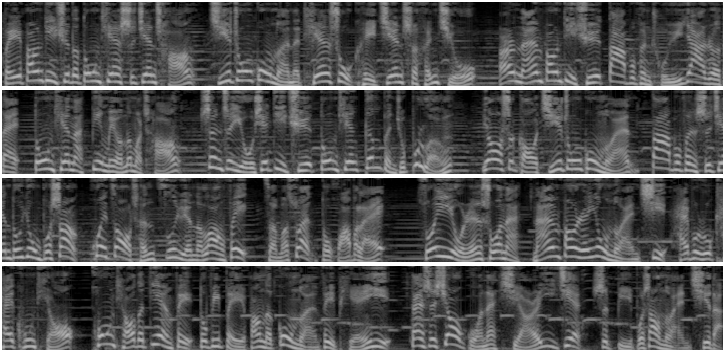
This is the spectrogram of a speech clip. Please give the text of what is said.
北方地区的冬天时间长，集中供暖的天数可以坚持很久，而南方地区大部分处于亚热带，冬天呢并没有那么长，甚至有些地区冬天根本就不冷。要是搞集中供暖，大部分时间都用不上，会造成资源的浪费，怎么算都划不来。所以有人说呢，南方人用暖气还不如开空调，空调的电费都比北方的供暖费便宜，但是效果呢显而易见是比不上暖气的。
